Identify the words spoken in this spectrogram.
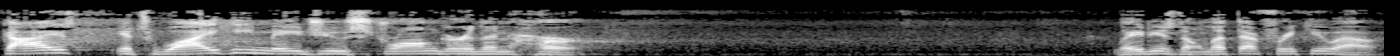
Guys, it's why He made you stronger than her. Ladies, don't let that freak you out.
